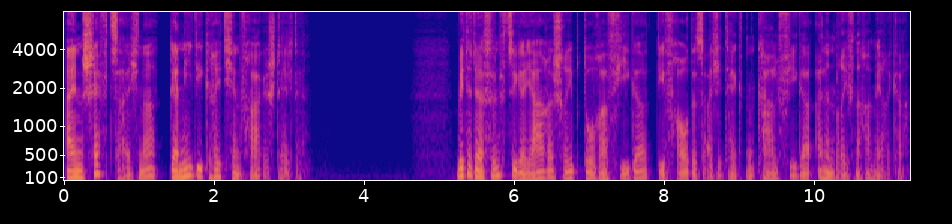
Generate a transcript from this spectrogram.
Ein Chefzeichner, der nie die Gretchenfrage stellte. Mitte der 50er Jahre schrieb Dora Fieger, die Frau des Architekten Karl Fieger, einen Brief nach Amerika.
